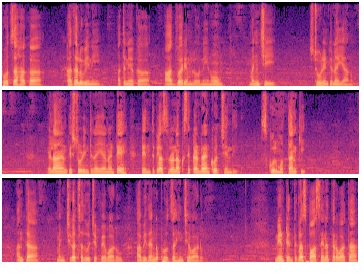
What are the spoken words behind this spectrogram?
ప్రోత్సాహక కథలు విని అతని యొక్క ఆధ్వర్యంలో నేను మంచి స్టూడెంట్ని అయ్యాను ఎలాంటి స్టూడెంట్ని అయ్యానంటే టెన్త్ క్లాస్లో నాకు సెకండ్ ర్యాంక్ వచ్చింది స్కూల్ మొత్తానికి. అంత మంచిగా చదువు చెప్పేవాడు ఆ విధంగా ప్రోత్సహించేవాడు. నేను టెన్త్ క్లాస్ పాస్ అయిన తర్వాత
